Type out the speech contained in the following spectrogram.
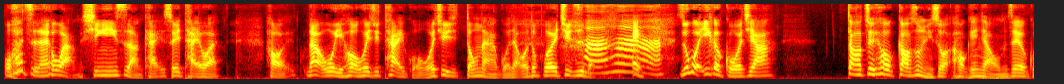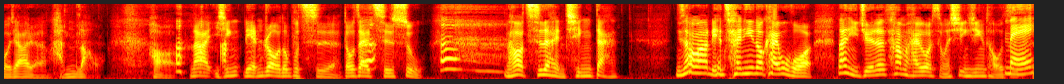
我只能往新兴市场开。所以台湾好，那我以后会去泰国，我会去东南亚国家，我都不会去日本。哎，如果一个国家到最后告诉你说啊，我跟你讲，我们这个国家人很老，好，那已经连肉都不吃了，都在吃素，然后吃的很清淡。你知道吗？连餐厅都开不活，那你觉得他们还有什么信心投资？没。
